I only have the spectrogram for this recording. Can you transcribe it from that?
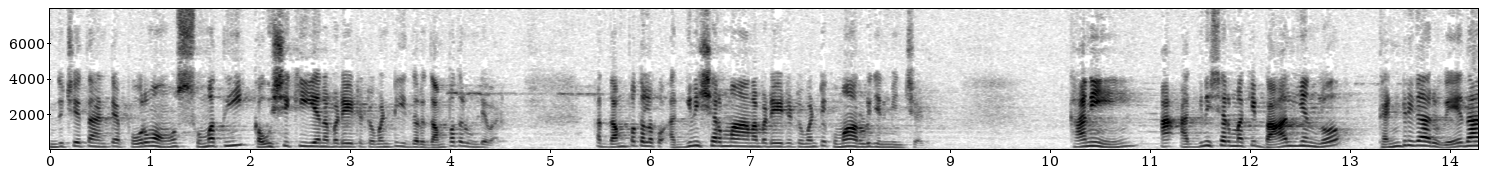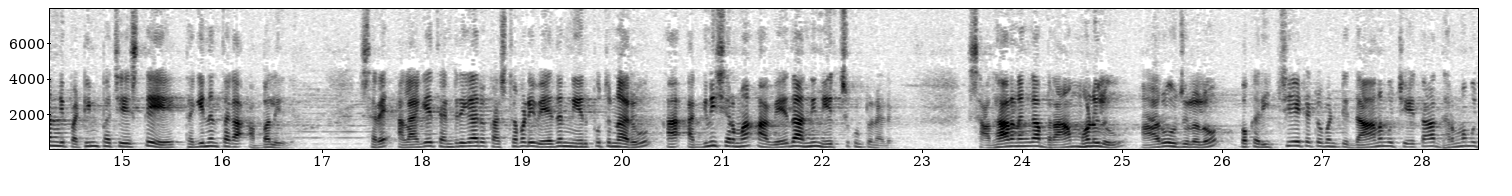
ఎందుచేత అంటే పూర్వం సుమతి కౌశికి అనబడేటటువంటి ఇద్దరు దంపతులు ఉండేవారు. ఆ దంపతులకు అగ్నిశర్మ అనబడేటటువంటి కుమారుడు జన్మించాడు. కానీ ఆ అగ్నిశర్మకి బాల్యంలో తండ్రి గారు వేదాన్ని పఠింపచేస్తే తగినంతగా అబ్బలేదు. సరే అలాగే తండ్రి గారు కష్టపడి వేదం నేర్పుతున్నారు. ఆ అగ్నిశర్మ ఆ వేదాన్ని నేర్చుకుంటున్నాడు. సాధారణంగా బ్రాహ్మణులు ఆ రోజులలో ఒకరిచ్చేటటువంటి దానము చేత ధర్మము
